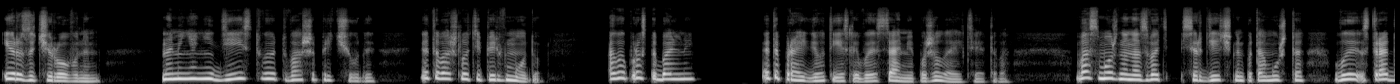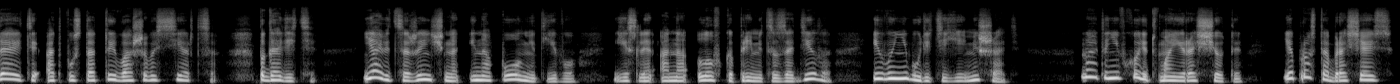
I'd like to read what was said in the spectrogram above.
и разочарованным. На меня не действуют ваши причуды. Это вошло теперь в моду. А вы просто больны. Это пройдет, если вы сами пожелаете этого. Вас можно назвать сердечным, потому что вы страдаете от пустоты вашего сердца. Погодите, явится женщина и наполнит его, если она ловко примется за дело, и вы не будете ей мешать но это не входит в мои расчеты. Я просто обращаюсь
